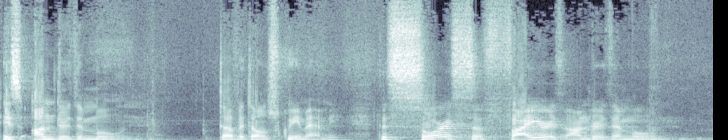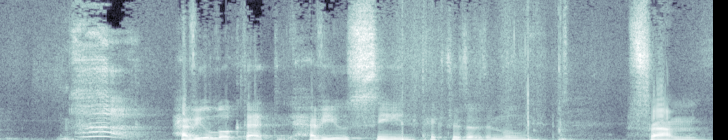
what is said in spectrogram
is under the moon. David, don't scream at me. The source of fire is under the moon. Have you looked at, have you seen pictures of the moon from,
